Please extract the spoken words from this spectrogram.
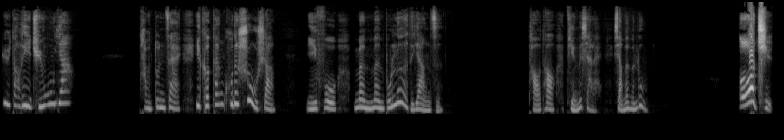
遇到了一群乌鸦。他们蹲在一棵干枯的树上，一副闷闷不乐的样子。淘淘停了下来，想问问路。阿嚏，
